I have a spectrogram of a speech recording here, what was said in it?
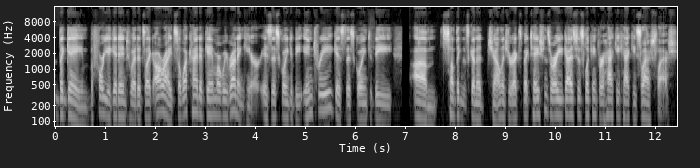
the game, before you get into it, it's like, all right, so what kind of game are we running here? Is this going to be intrigue? Is this going to be um, something that's going to challenge your expectations, or are you guys just looking for hacky hacky slash slash?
